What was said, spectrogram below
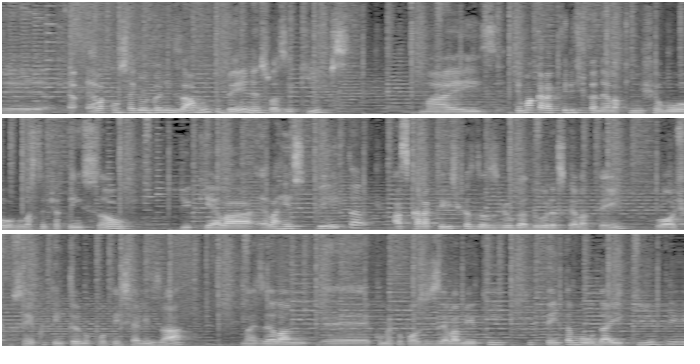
é, ela consegue organizar muito bem, né? Suas equipes. Mas tem uma característica nela que me chamou bastante atenção de que ela, ela respeita as características das jogadoras que ela tem, lógico, sempre tentando potencializar, mas ela, é, como é que eu posso dizer, ela meio que, que tenta moldar a equipe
